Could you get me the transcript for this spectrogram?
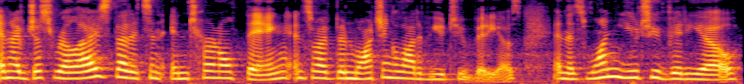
And I've just realized that it's an internal thing. And so I've been watching a lot of YouTube videos. And this one YouTube video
